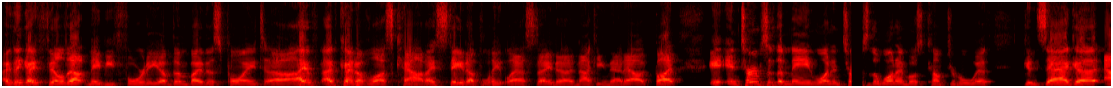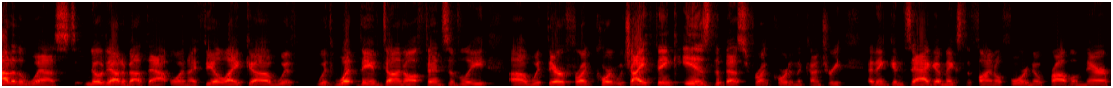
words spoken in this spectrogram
I think I filled out maybe 40 of them by this point. Uh, I've, I've kind of lost count. I stayed up late last night uh, knocking that out. But in, in, terms of the main one, in terms of the one I'm most comfortable with, Gonzaga out of the West, no doubt about that one. I feel like uh, with with what they've done offensively uh, with their front court, which I think is the best front court in the country. I think Gonzaga makes the Final Four, no problem there.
